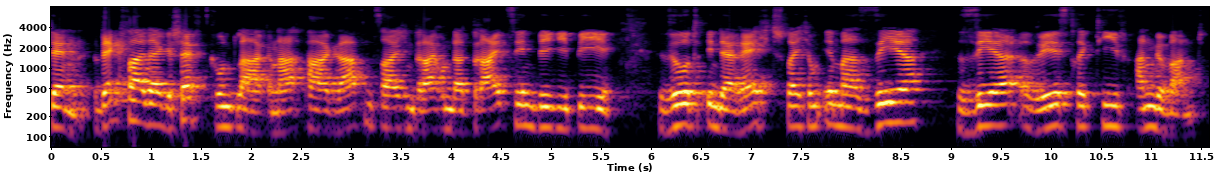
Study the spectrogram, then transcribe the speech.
Denn Wegfall der Geschäftsgrundlage nach Paragraphenzeichen 313 BGB wird in der Rechtsprechung immer sehr, sehr restriktiv angewandt.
